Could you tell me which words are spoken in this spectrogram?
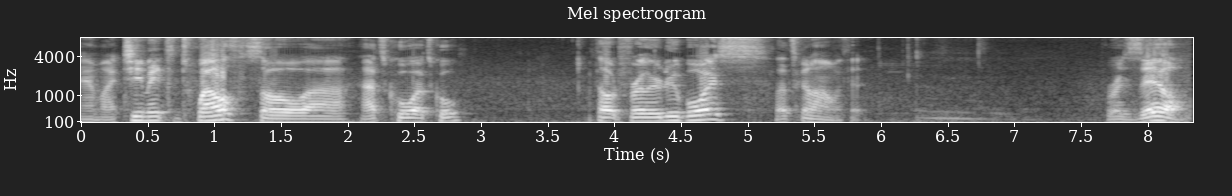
and my teammates in 12th, so uh, that's cool, that's cool. Without further ado, boys, let's get on with it. Brazil.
